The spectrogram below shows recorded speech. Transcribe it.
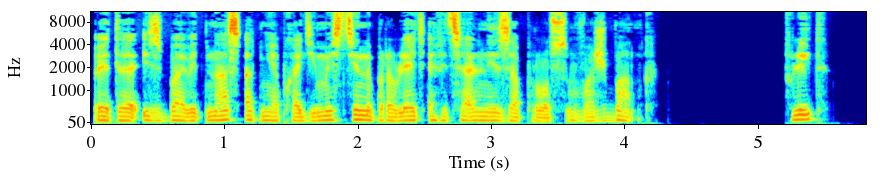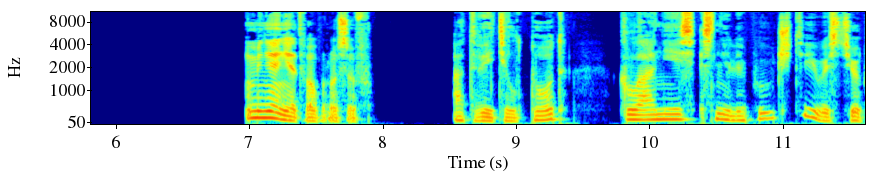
Это избавит нас от необходимости направлять официальный запрос в ваш банк. Флит?» «У меня нет вопросов», — ответил тот, кланяясь с нелепой учтивостью,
